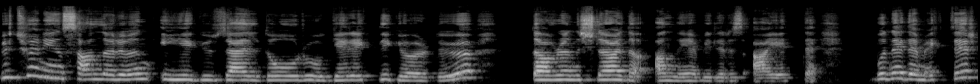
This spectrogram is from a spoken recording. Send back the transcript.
bütün insanların iyi, güzel, doğru, gerekli gördüğü davranışlar da anlayabiliriz ayette. Bu ne demektir?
